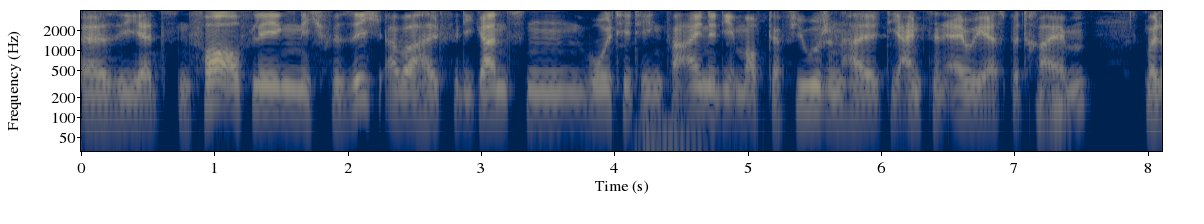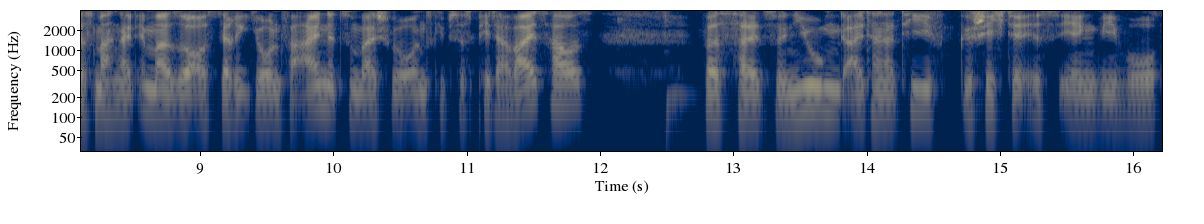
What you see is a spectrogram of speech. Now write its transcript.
äh, sie jetzt einen Fonds auflegen, nicht für sich, aber halt für die ganzen wohltätigen Vereine, die immer auf der Fusion halt die einzelnen Areas betreiben. Mhm. Weil das machen halt immer so aus der Region Vereine. Zum Beispiel bei uns gibt es das Peter Weiß Haus, was halt so eine Jugend-Alternativgeschichte ist, irgendwie, wo,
